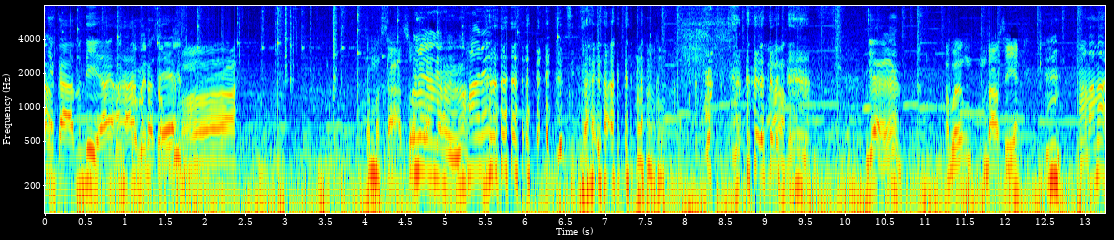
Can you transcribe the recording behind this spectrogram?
รรยากาศมันดีนะอาหารมันกระแสอ๋อธรรมศาสตร์โซนนั่นน่ะฮะนะสิ่งง่ายนะอ้าวแย่เลยเอาเบิ้งบาวซีอืมมามามา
